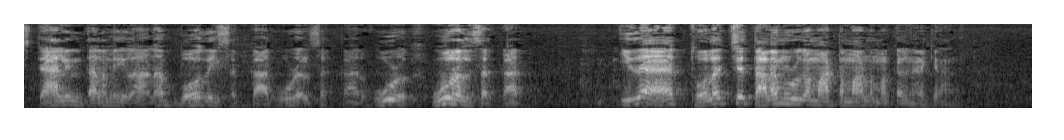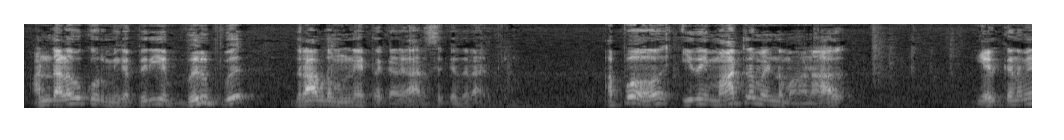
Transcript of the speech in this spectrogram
Stalin தலைமையிலான போதை சர்க்கார் ஊழல் சர்க்கார் ஊழல் சர்க்கார். இத தொலைச்சு தலைமுழுக மாட்டோமான்னு மக்கள் நினைக்கிறாங்க. அந்த அளவுக்கு ஒரு மிகப்பெரிய வெறுப்பு திராவிட முன்னேற்ற கழக அரசுக்கு எதிராக இருக்கு. அப்போ இதை மாற்ற வேண்டுமானால் ஏற்கனவே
